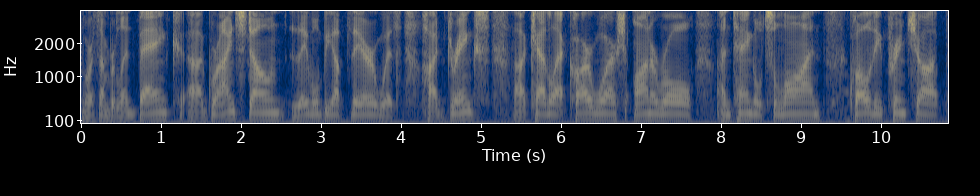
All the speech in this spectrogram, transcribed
Northumberland Bank, uh, Grindstone. They will be up there with hot drinks, uh, Cadillac Car Wash, Honor Roll, Untangled Salon, Quality Print Shop.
